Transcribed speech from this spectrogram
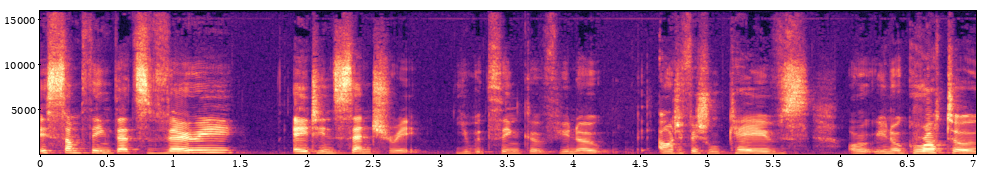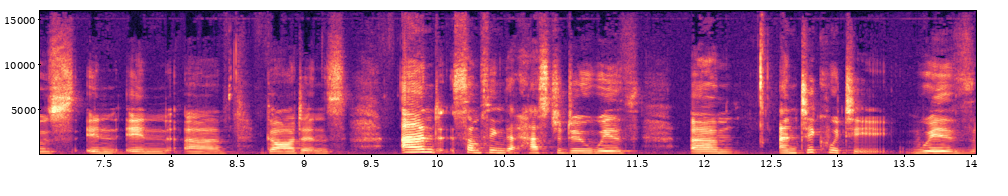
is something that's very 18th century, you would think of, you know, artificial caves or, you know, grottos in, in uh, gardens, and something that has to do with um, antiquity, with,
